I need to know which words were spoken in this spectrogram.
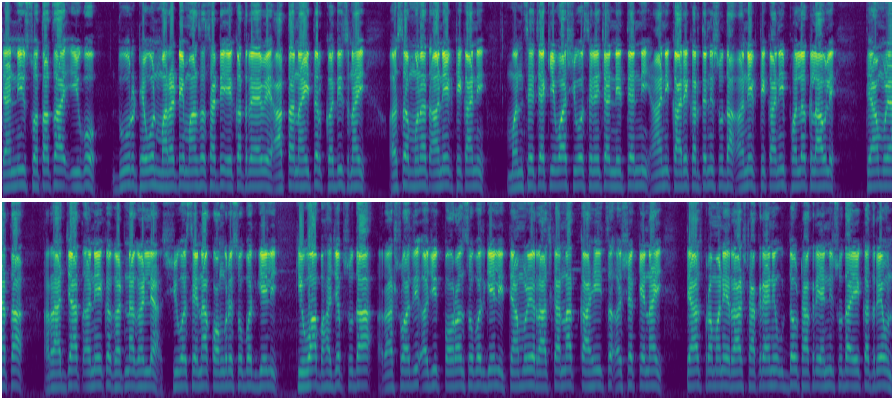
त्यांनी स्वतःचा इगो दूर ठेवून मराठी माणसासाठी एकत्र यावे. आता नाही तर कधीच नाही असं म्हणत अनेक ठिकाणी मनसेच्या किंवा शिवसेनेच्या नेत्यांनी आणि कार्यकर्त्यांनी सुद्धा अनेक ठिकाणी फलक लावले. त्यामुळे आता राज्यात अनेक घटना घडल्या. शिवसेना काँग्रेससोबत गेली किंवा भाजपसुद्धा राष्ट्रवादी अजित पवारांसोबत गेली. त्यामुळे राजकारणात काहीच अशक्य नाही. त्याचप्रमाणे राज ठाकरे आणि उद्धव ठाकरे यांनीसुद्धा एकत्र येऊन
